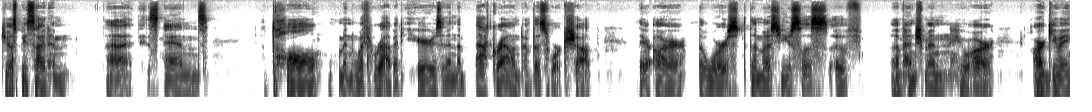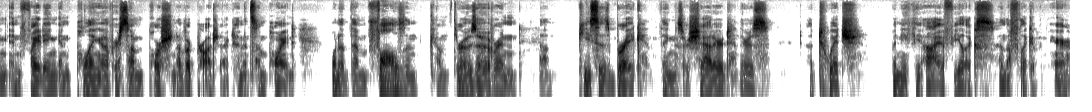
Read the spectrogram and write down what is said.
Just beside him uh, stands a tall woman with rabbit ears, and in the background of this workshop, there are the worst, the most useless of, of henchmen who are arguing and fighting and pulling over some portion of a project. And at some point, one of them falls and um, throws over, and uh, pieces break, things are shattered. There's a twitch beneath the eye of Felix and the flick of an ear.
